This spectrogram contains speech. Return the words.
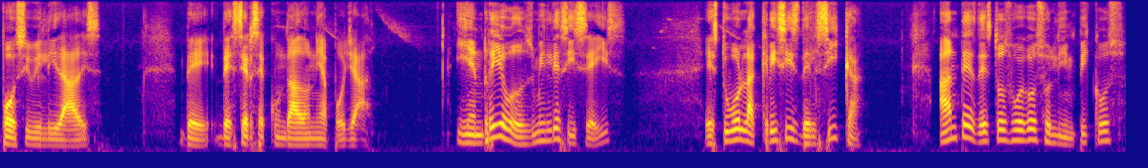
posibilidades de, de ser secundado ni apoyado. Y en Río 2016 estuvo la crisis del Zika. Antes de estos Juegos Olímpicos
